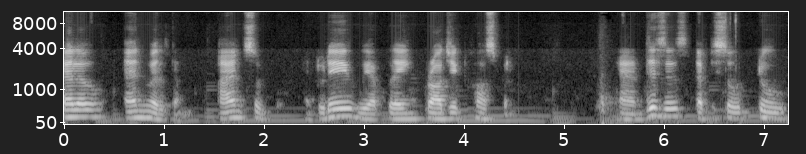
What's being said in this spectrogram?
Hello and welcome. I am Subbu and today we are playing Project Hospital. And this is episode 2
